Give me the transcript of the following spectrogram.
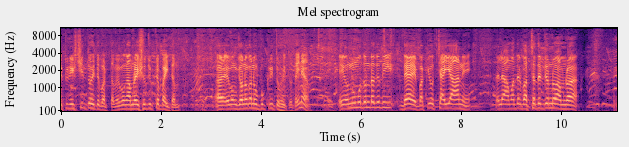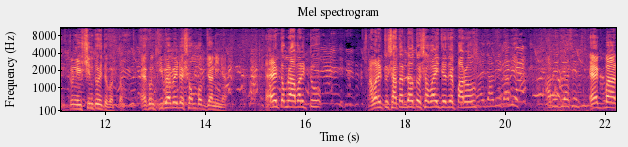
একটু নিশ্চিন্ত হইতে পারতাম এবং আমরা এই সুযোগটা পাইতাম এবং জনগণ উপকৃত হইতো তাই না? এই অনুমোদনটা যদি দেয় বা কেউ চাইয়া আনে তাহলে আমাদের বাচ্চাদের জন্য আমরা একটু নিশ্চিন্ত হইতে পারতাম। এখন কীভাবে এটা সম্ভব জানি না। এই তোমরা আবার একটু আবার একটু সাঁতার দাও তো সবাই যে যে পারো। একবার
